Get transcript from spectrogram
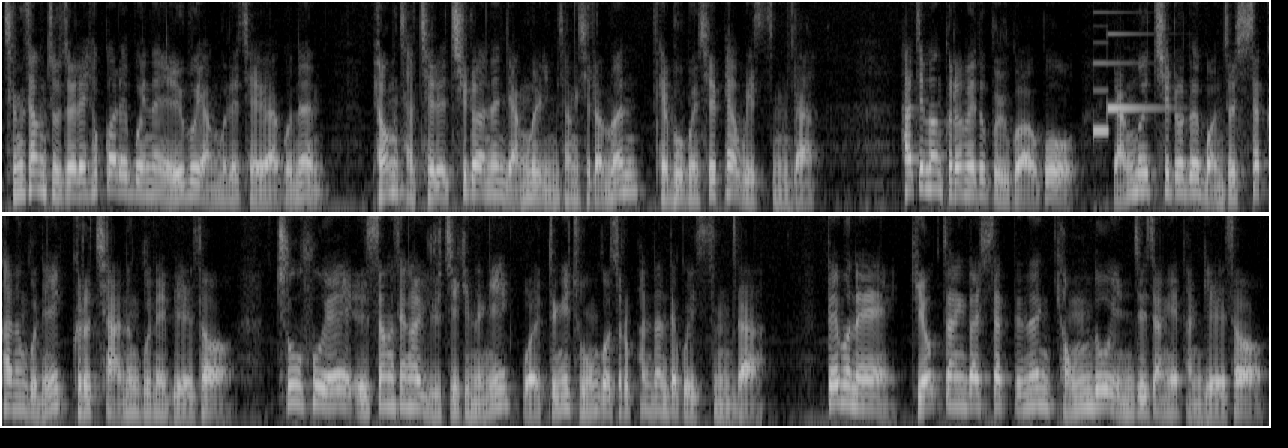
증상 조절에 효과를 보이는 일부 약물을 제외하고는 병 자체를 치료하는 약물 임상 실험은 대부분 실패하고 있습니다. 하지만 그럼에도 불구하고 약물 치료를 먼저 시작하는 군이 그렇지 않은 군에 비해서 추후에 일상생활 유지 기능이 월등히 좋은 것으로 판단되고 있습니다. 때문에 기억장애가 시작되는 경도 인지장애 단계에서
